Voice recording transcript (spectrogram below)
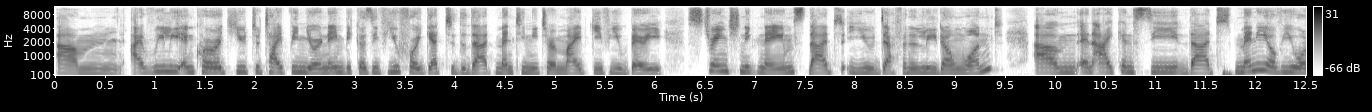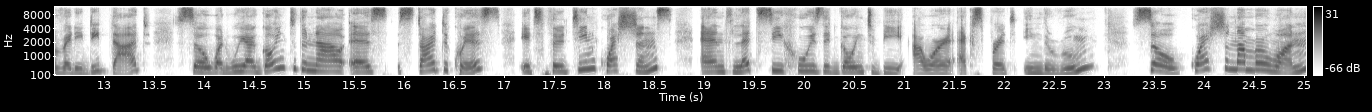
Um, I really encourage you to type in your name because if you forget to do that, Mentimeter might give you very strange nicknames that you definitely don't want. Um, and I can see that many of you already did that. So what we are going to do now is start the quiz. It's 13 questions and let's see who is it going to be our expert in the room. So question number one,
